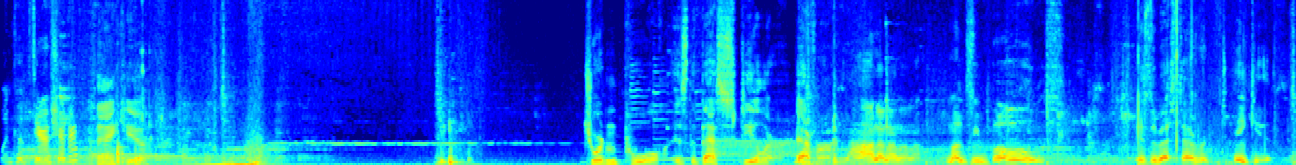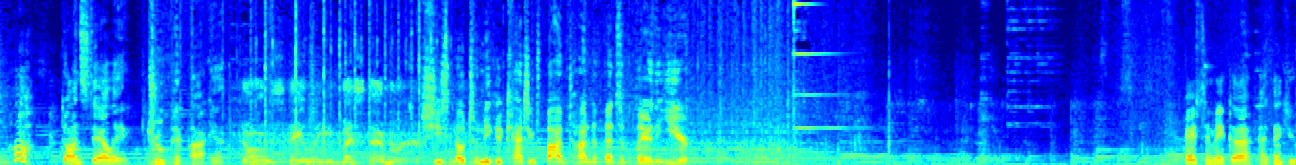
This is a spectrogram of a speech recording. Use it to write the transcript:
One Coke Zero Sugar? Thank you. Jordan Poole is the best stealer ever. No, no, no, no, no. Muggsy Bogues is the best ever. Take it. Huh. Dawn Staley, true pickpocket. Dawn Staley, best ever. She's no Tamika Catchings five-time Defensive Player of the Year. Hey, Tamika. I think you.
